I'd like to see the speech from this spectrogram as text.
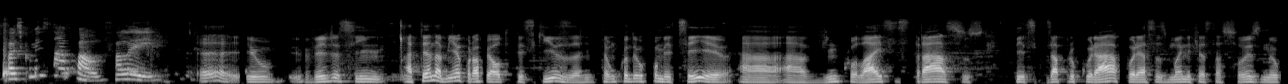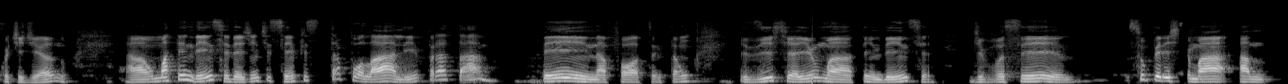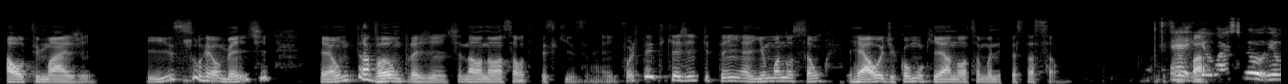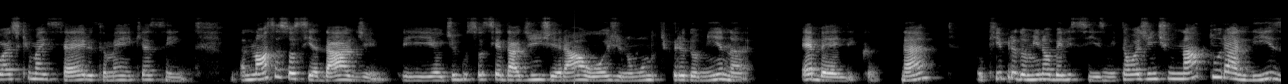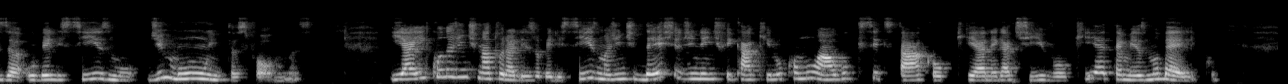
Pode começar, Paulo, fala aí. É, eu, eu, vejo assim, até na minha própria autopesquisa, então quando eu comecei a, a vincular esses traços, pesquisar, procurar por essas manifestações no meu cotidiano, há uma tendência de a gente sempre extrapolar ali para estar tá bem na foto. Então, existe aí uma tendência de você superestimar a autoimagem. E isso realmente é um travão para a gente na nossa autopesquisa. É importante que a gente tenha aí uma noção real de como que é a nossa manifestação. É, é e eu acho, eu acho que mais sério também é que, assim, a nossa sociedade, e eu digo sociedade em geral hoje, no mundo que predomina, é bélica, né? O que predomina é o belicismo. Então, a gente naturaliza o belicismo de muitas formas. E aí, quando a gente naturaliza o belicismo, a gente deixa de identificar aquilo como algo que se destaca, ou que é negativo, ou que é até mesmo bélico.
